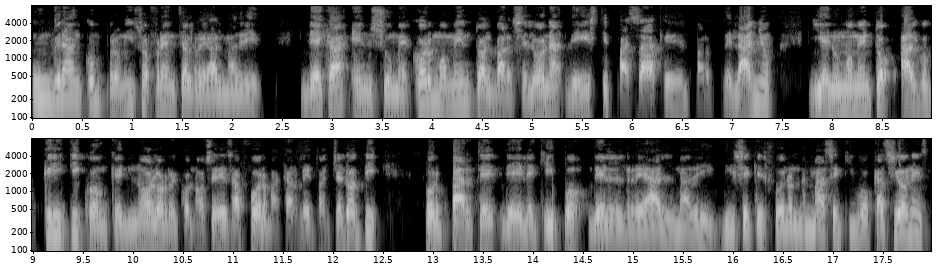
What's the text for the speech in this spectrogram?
un gran compromiso frente al Real Madrid. Deja en su mejor momento al Barcelona de este pasaje del, del año y en un momento algo crítico, aunque no lo reconoce de esa forma Carleto Ancelotti, por parte del equipo del Real Madrid. Dice que fueron más equivocaciones,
